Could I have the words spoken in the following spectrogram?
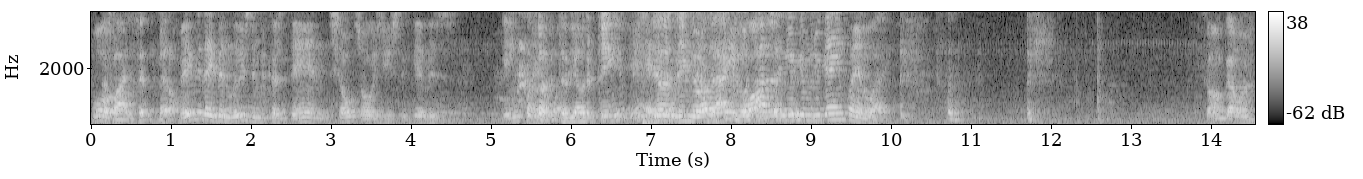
Well, That's why I had to sit in the middle. Maybe they've been losing because Dan Schultz always used to give his game plan away. to the other team? yeah, the other team the other exactly team's watching. You're giving your game plan away. so I'm going.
